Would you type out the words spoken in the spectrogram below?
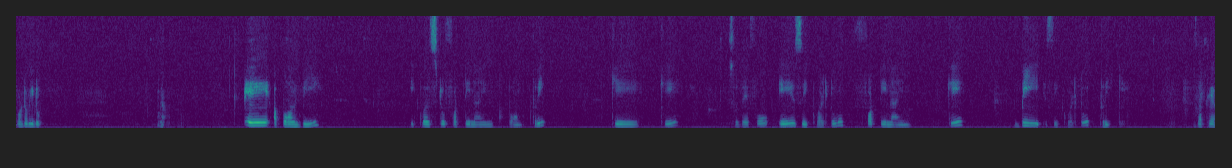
what do we do? Now A upon B equals to 49 upon 3 K K. So therefore A is equal to 49 K, B is equal to 3 K. Is that clear?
